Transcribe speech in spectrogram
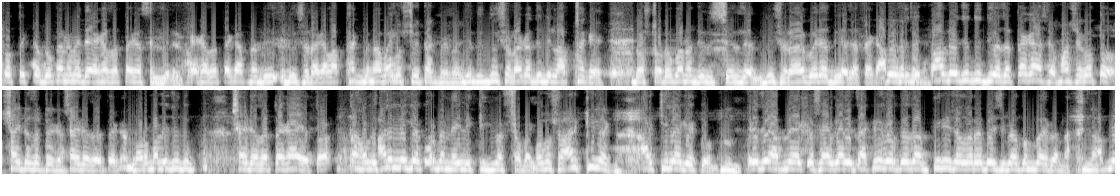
প্রত্যেকটা দোকানে মেয়েদের এক হাজার টাকা সেল দিলেন এক হাজার টাকা আপনার দুইশো টাকা লাভ থাকবে না ভাই। অবশ্যই থাকবে ভাই। যদি দুইশো টাকা যদি লাভ থাকে দশটা দোকানে যদি সেল দেন দুইশো টাকা করে দুই হাজার টাকা। আপনার যদি। পাল্টে যদি দুই হাজার টাকা আসে মাসে কত? ষাট হাজার টাকা। ষাট হাজার টাকা। নর্মালি যদি ষাট হাজার টাকা আয় তো তাহলে কি লেগে করবেন না ইলেকট্রিক ব্যবসা ভাই। অবশ্যই। আর কি লাগে? আর কি লাগে কোন? এই যে আপনি একটা সরকারি চাকরি করতে যান তিরিশ হাজারের বেশি বেতন পাইবেন না। আপনি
